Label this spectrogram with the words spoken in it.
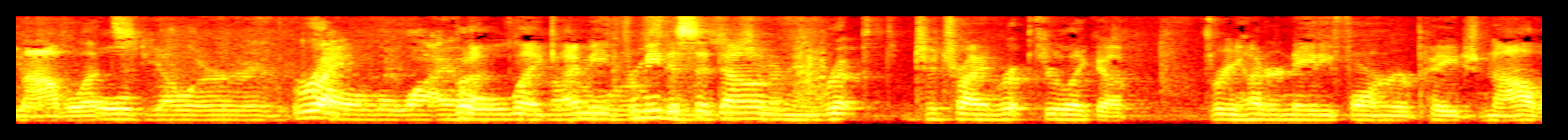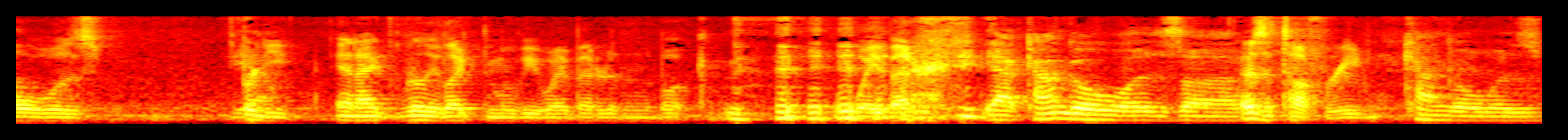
novelettes. Old Yeller, and right the Wild. but like i mean for me to sit down and rip to try and rip through like a 380 400 page novel was pretty Yeah. and i really liked the movie way better than the book. Way better. Yeah, Congo was uh, was a tough read. Congo was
